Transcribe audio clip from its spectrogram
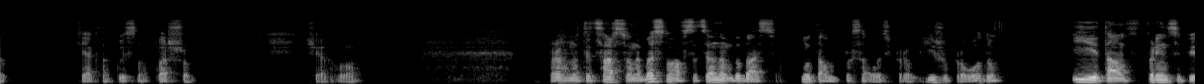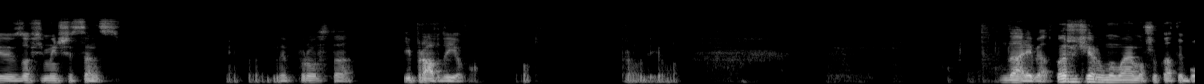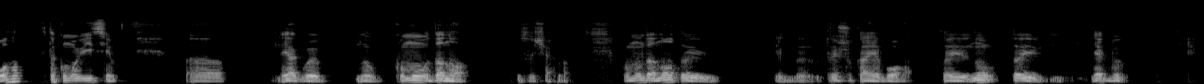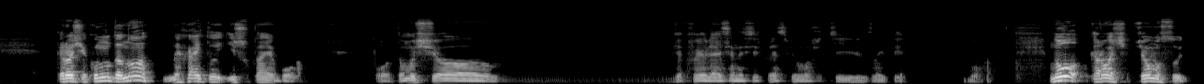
як написано в першу чергу, прагнути Царства Небесного, а все це нам додасться. Ну, там писалось про їжу, про воду. І там, в принципі, зовсім інший сенс. Не просто і правди його. От. Правди його. Да, ребят, в першу чергу ми маємо шукати Бога в такому віці. Е, якби, ну, кому дано, звичайно. Кому дано, той, якби, той шукає Бога. Той, ну, той, якби. Коротше, кому дано, нехай той і шукає Бога. От, тому що, як виявляється, не всі, в принципі, можуть і знайти Бога. Ну, коротше, в чому суть?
